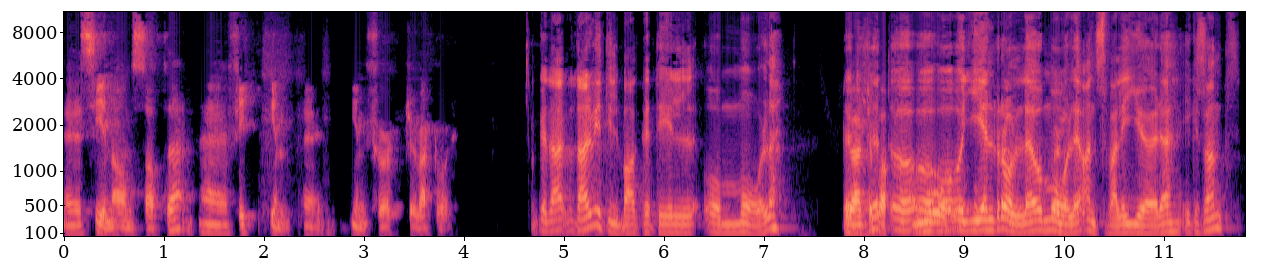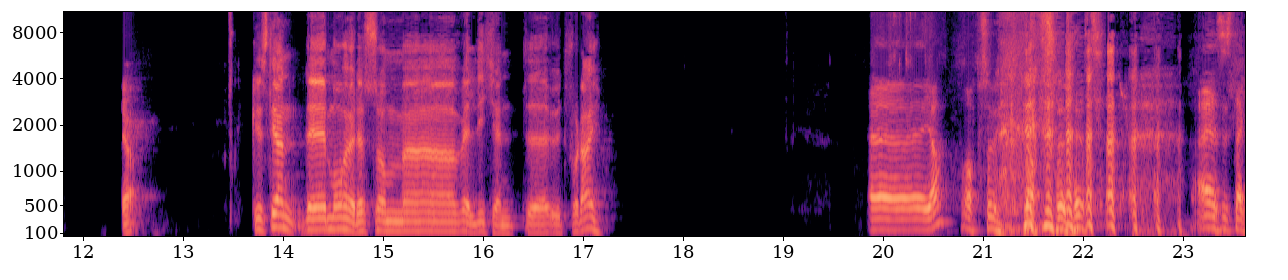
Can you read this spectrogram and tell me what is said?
eh, sine ansatte eh, fikk inn, eh, innført hvert år. Okay, da, er vi tilbake til å måle. Rett og slett. Å gi en rolle og måle, ansvarliggjøre, ikke sant? Ja. Kristian, det må høres som uh, veldig kjent uh, ut for deg? Uh, ja, absolutt. absolutt. jeg syns det,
